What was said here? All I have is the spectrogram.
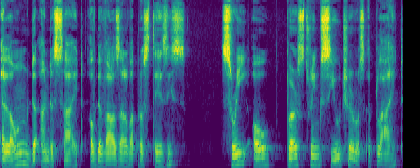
Along the underside of the Valsalva prosthesis, 3O purse string suture was applied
